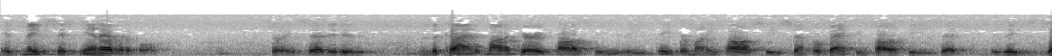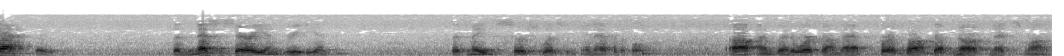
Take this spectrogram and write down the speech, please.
It makes it inevitable. So he said it is the kind of monetary policy, the paper money policy, central banking policy that is exactly the necessary ingredient that makes socialism inevitable. Uh, I'm going to work on that for a talk up north next month.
